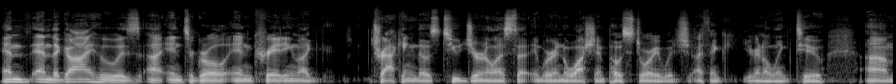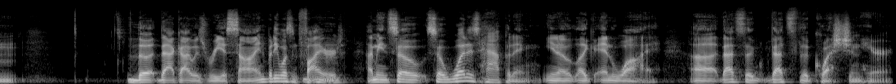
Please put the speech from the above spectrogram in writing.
and and the guy who was uh, integral in creating like tracking those two journalists that were in the Washington Post story, which I think you're going to link to. Um, the that guy was reassigned, but he wasn't fired. I mean, so so what is happening? You know, like and why? Uh, that's the that's the question here.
